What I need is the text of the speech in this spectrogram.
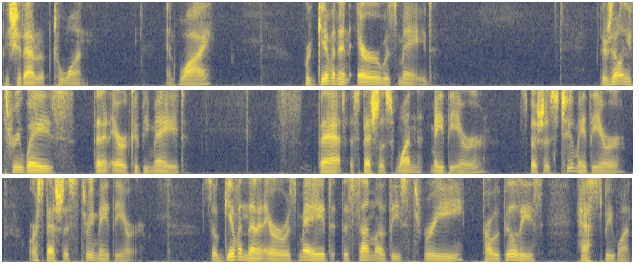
They should add up to 1. And why? We're given an error was made. There's only three ways that an error could be made. It's that a specialist 1 made the error, specialist 2 made the error, or specialist 3 made the error. So given that an error was made, the sum of these three probabilities has to be 1.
